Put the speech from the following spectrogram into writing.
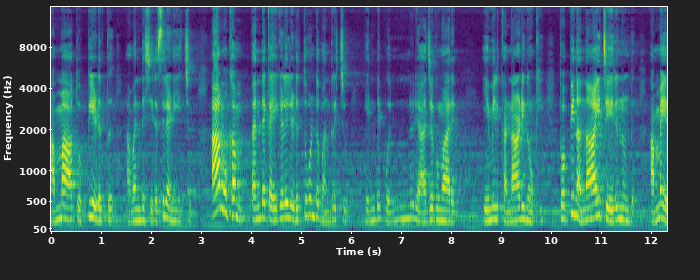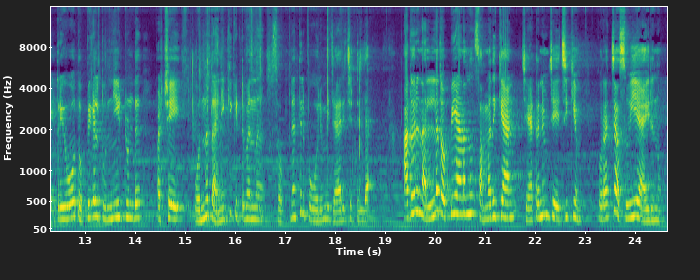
അമ്മ ആ തൊപ്പിയെടുത്ത് അവന്റെ ശിരസിലണിയിച്ചു. ആ മുഖം തന്റെ കൈകളിൽ എടുത്തുകൊണ്ട് മന്ത്രിച്ചു എന്റെ പൊന്നു രാജകുമാരൻ എമിൽ കണ്ണാടി നോക്കി. തൊപ്പി നന്നായി ചേരുന്നുണ്ട്. അമ്മ എത്രയോ തൊപ്പികൾ തുന്നിയിട്ടുണ്ട്. പക്ഷേ ഒന്ന് തനിക്ക് കിട്ടുമെന്ന് സ്വപ്നത്തിൽ പോലും വിചാരിച്ചിട്ടില്ല. അതൊരു നല്ല തൊപ്പിയാണെന്ന് സമ്മതിക്കാൻ ചേട്ടനും ചേച്ചിക്കും കുറച്ച് അസൂയയായിരുന്നു.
